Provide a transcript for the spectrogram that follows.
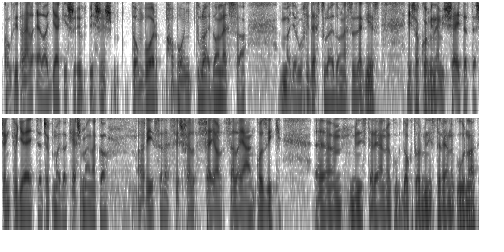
konkrétan el, eladják, és, és, és tombor, habony tulajdon lesz a magyarul Fidesz tulajdon lesz az egész, és akkor még nem is sejtette senki, hogy egyszer csak majd a Kesmának a, a része lesz, és fel, fel, felajánkozik miniszterelnök, doktor miniszterelnök úrnak.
